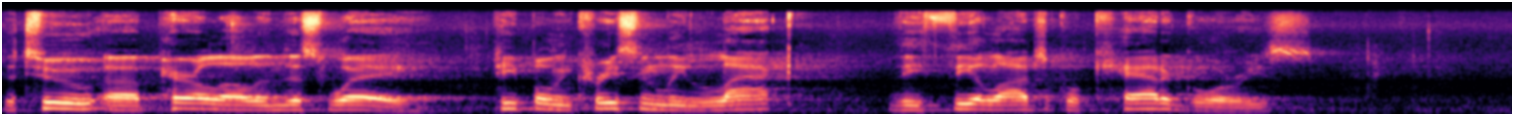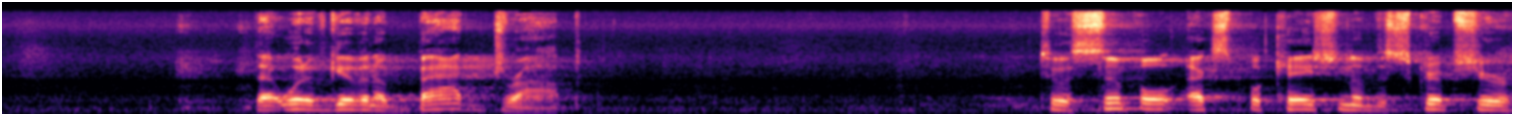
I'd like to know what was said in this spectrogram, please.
the two uh, parallel in this way. People increasingly lack the theological categories that would have given a backdrop to a simple explication of the scripture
